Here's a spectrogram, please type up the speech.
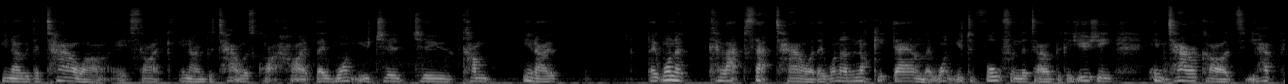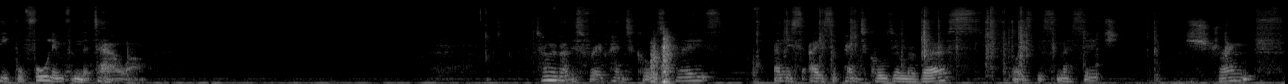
You know with the tower it's like you know the tower's quite high. They want you to to come you know they want to collapse that tower. They want to knock it down. They want you to fall from the tower because usually in tarot cards you have people falling from the tower. Tell me about this three of pentacles please. And this ace of pentacles in reverse. What is this message? Strength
